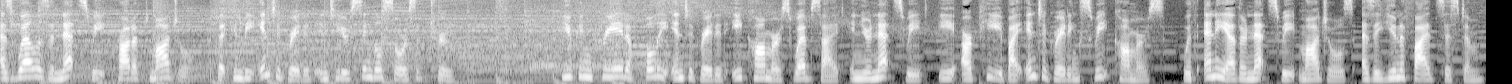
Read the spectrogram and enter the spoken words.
as well as a NetSuite product module that can be integrated into your single source of truth. You can create a fully integrated e-commerce website in your NetSuite ERP by integrating Suite Commerce with any other NetSuite modules as a unified system.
